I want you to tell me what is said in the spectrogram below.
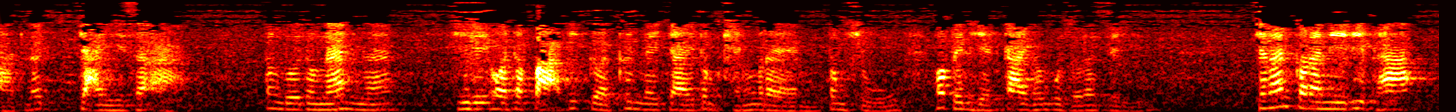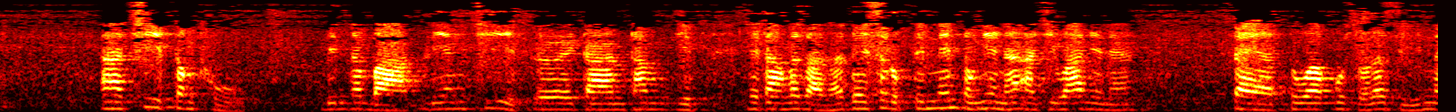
าดและใจสะอาด ต้องดูตรงนั้นนะฮิริโอตปะที่เกิดขึ้นในใจต้องแข็งแรงต้องสูง เพราะเป็นเหตุใกล้ของกุศลศีล ฉะนั้นกรณีที่พระอาชีพต้องถูก บินทบาทเลี้ยงชีพเอยการทำกิจในทางภาษาแล้วโดยสรุปเน้นตรงนี้นะอาชีวะเนี่ยนะแต่ตัวกุศลศีลใน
